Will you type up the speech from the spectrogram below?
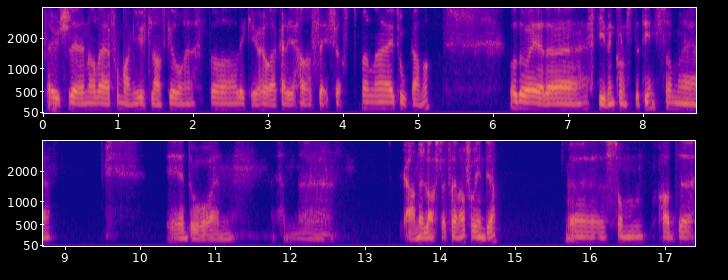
pleier jo ikke det når det er for mange utenlandske ord. Da liker jeg å høre hva de har å si først, men jeg tok den nå. Og da er det Steven Konstantin som er da en, en eh, ja, han er landslagstrener for India. Uh, som hadde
